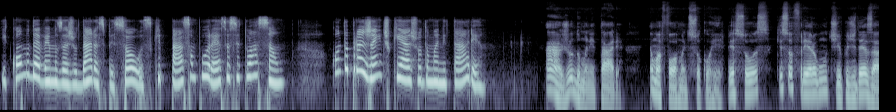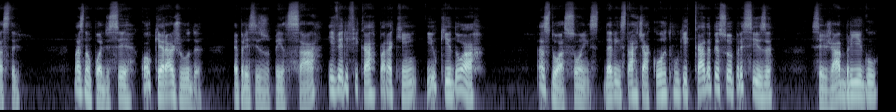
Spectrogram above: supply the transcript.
e como devemos ajudar as pessoas que passam por essa situação. Conta pra gente o que é ajuda humanitária. A ajuda humanitária é uma forma de socorrer pessoas que sofreram algum tipo de desastre. Mas não pode ser qualquer ajuda é preciso pensar e verificar para quem e o que doar. As doações devem estar de acordo com o que cada pessoa precisa, seja abrigo,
